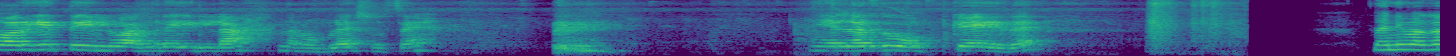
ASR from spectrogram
ಹೊರಗಿತ್ತು ಇಲ್ವಾ ಅಂದರೆ ಇಲ್ಲ. ನಾನು ಒಬ್ಬಳೇ ಸೊಸೆ. ಎಲ್ಲರದು ಒಪ್ಪಿಗೆ ಇದೆ. ನಾನಿವಾಗ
